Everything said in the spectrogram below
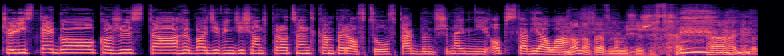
czyli z tego korzysta chyba 90% kamperowców, tak bym przynajmniej obstawiała. No na pewno myślę, że tak. tak no.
